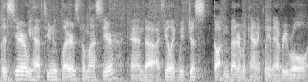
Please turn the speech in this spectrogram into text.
This year we have two new players from last year, and uh, I feel like we've just gotten better mechanically in every role.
